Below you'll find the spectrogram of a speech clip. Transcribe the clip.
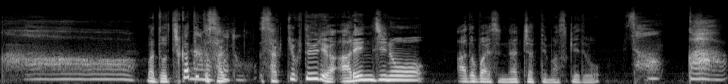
はあ。まあどっちかっていうと作曲というよりはアレンジのアドバイスになっちゃってますけど、そっか。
